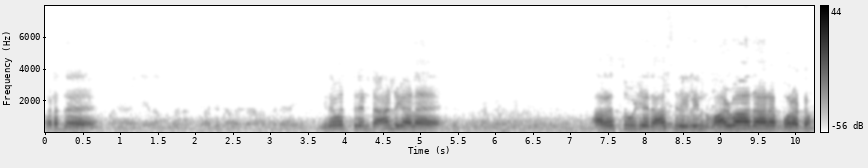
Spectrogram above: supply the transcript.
கடந்த இருபத்தி ரெண்டு ஆண்டுகால அரசு ஊழியர் ஆசிரியர்களின் வாழ்வாதார போராட்டம்.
